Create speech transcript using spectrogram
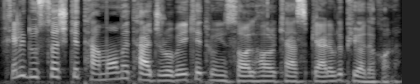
خیلی دوست داشت که تمام تجربه‌ای که تو این سالها رو کسب کرده بود پیاده کنه.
